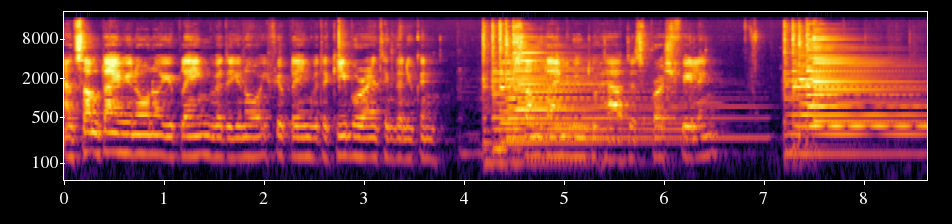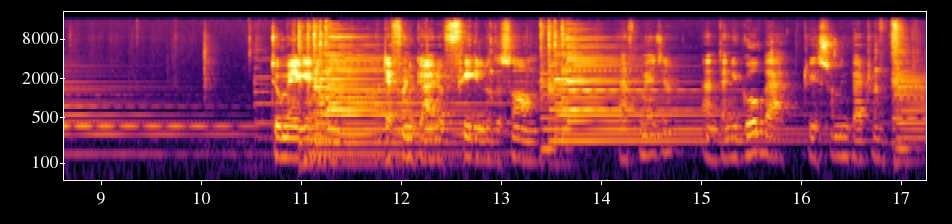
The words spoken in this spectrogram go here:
And sometime you know now you're playing with you know if you're playing with a keyboard or anything then you can sometime you're going to have this brush feeling. To make you know a different kind of feel to the song. F major. And then you go back to your strumming pattern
